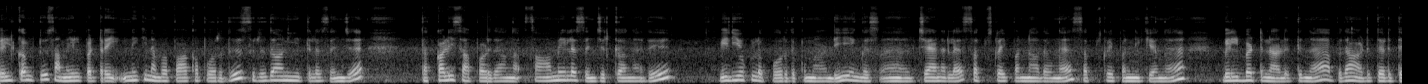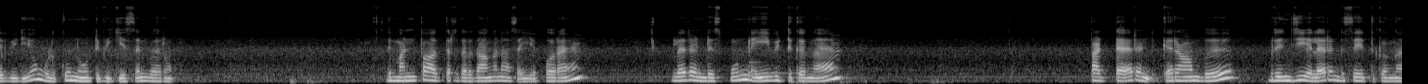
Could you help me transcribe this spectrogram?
Welcome to சமையல் பட்டறை இன்றைக்கி நம்ம பார்க்க போகிறது சிறுதானியத்தில் செஞ்ச தக்காளி சாப்பாடு தாங்க. சாமையில் செஞ்சுருக்காங்க அது. வீடியோக்குள்ளே போகிறதுக்கு முன்னாடி எங்கள் சேனலை சப்ஸ்கிரைப் பண்ணாதவங்க சப்ஸ்கிரைப் பண்ணிக்கோங்க. பெல் பட்டன் அழுத்துங்க. அப்போ தான் அடுத்தடுத்த வீடியோ உங்களுக்கு நோட்டிஃபிகேஷன் வரும். இது மண் பாத்திரத்தில் தாங்க நான் செய்ய போகிறேன் இதில் ரெண்டு ஸ்பூன் நெய் விட்டுக்கோங்க. பட்டை ரெண்டு கிராம்பு பிரிஞ்சி இலை ரெண்டு சேர்த்துக்கோங்க.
